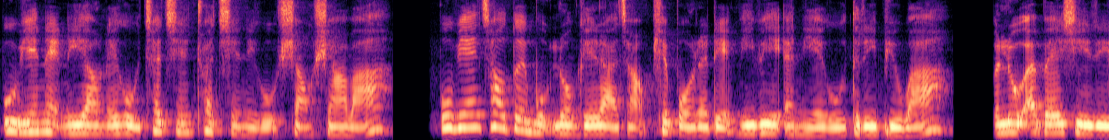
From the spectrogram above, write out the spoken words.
ပူပြင်းတဲ့နေအောင်တွေကိုချက်ချင်းထွက်ခြင်းတွေကိုရှောင်ရှားပါပူပြင်း၆သွေ့မှုလွန်ခဲ့တာကြောင့်ဖြစ်ပေါ်တဲ့မိဘအန္တရာယ်ကိုသတိပြုပါမလိုအပ်ပဲရှည်တွေ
